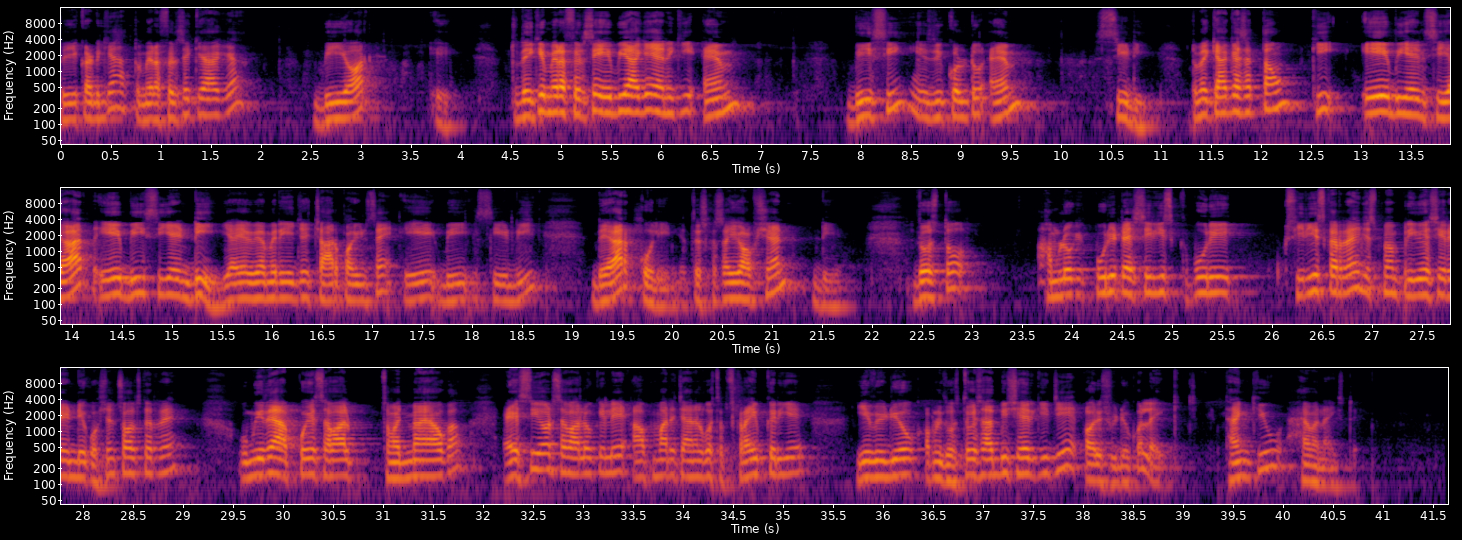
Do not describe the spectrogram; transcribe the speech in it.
तो ये कट गया तो मेरा फिर से क्या आ गया? बी और ए। तो देखिए, मेरा फिर से ए भी आ गया, यानी कि M, B C is equal to M, C D. तो मैं क्या कह सकता हूँ कि A B and C are A B C and D या, या मेरे ये जो चार पॉइंट्स हैं A B C D they are collinear तो इसका सही ऑप्शन डी दोस्तों हम लोग एक पूरी टेस्ट सीरीज़ पूरी सीरीज़ कर रहे हैं जिसमें हम previous year NDA question solve कर रहे हैं। उम्मीद है आपको ये सवाल समझ में आया होगा। ऐसी और सवालों के लिए आप हमारे चैनल को सब्सक्राइब करिए। ये वीडियो अपने दोस्तों के साथ भी शेयर कीजिए और इस वीडियो को लाइक कीजिए। Thank you have a nice day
